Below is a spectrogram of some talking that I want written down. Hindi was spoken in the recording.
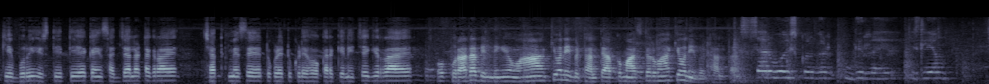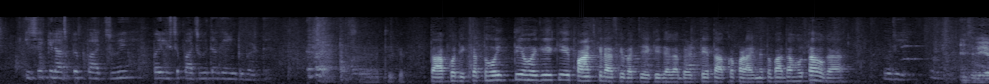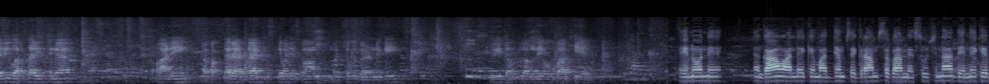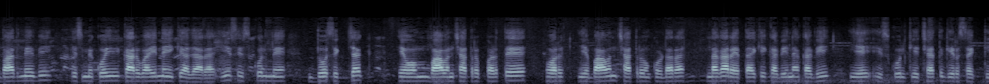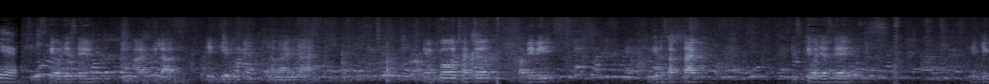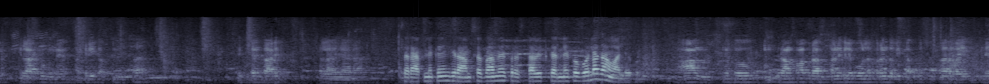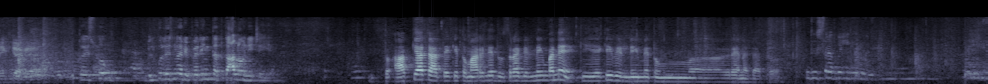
की बुरी स्थिति है, कहीं सज्जा लटक रहा है, छत में से टुकड़े टुकड़े होकर के नीचे गिर रहा है वो पुराना बिल्डिंग है वहाँ क्यों नहीं बैठालते? आपको मास्टर वहाँ क्यों नहीं बैठालता? सर वो स्कूल घर गिर रहे हैं इसलिए हम इसी क्लास पे पांचवी पहली से पांचवी तक यहीं पे बैठते ठीक है। तो आपको दिक्कत तो होती होगी कि पाँच क्लास के बच्चे एक ही जगह बैठते हैं तो आपका पढ़ाई में तो बाधा होता होगा। इसलिए अभी वर्षा ऋतु में पानी टपकता रहता है जिसकी वजह से वहाँ बच्चों को बैठने की सुविधा उपलब्ध नहीं हो पाती है इन्होंने गाँव वाले के माध्यम से ग्राम सभा में सूचना देने के बाद में भी इसमें कोई कार्रवाई नहीं किया जा रहा है। इस स्कूल में दो शिक्षक एवं बावन छात्र पढ़ते हैं और ये बावन छात्रों को डर लगा रहता है कि कभी न कभी ये स्कूल की छत गिर सकती है। वजह से आज क्लास में लगाया गया है। वो छत कभी भी गिर सकता है। इसकी वजह से एक एक क्लास रूम में अतिरिक्त अपने शिक्षण कार्य चलाया जा रहा है सर आपने कहीं ग्राम सभा में प्रस्तावित करने को बोला गाँव वाले को? हाँ उसमें तो ग्राम सभा प्रयास करने के लिए बोला परंतु अभी तक कुछ कार्रवाई नहीं किया गया। है तो इसको बिल्कुल इसमें रिपेयरिंग तत्काल होनी चाहिए। तो आप क्या चाहते हैं कि तुम्हारे लिए दूसरा बिल्डिंग बने कि एक ही बिल्डिंग में तुम रहना चाहते हो? दूसरा बिल्डिंग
